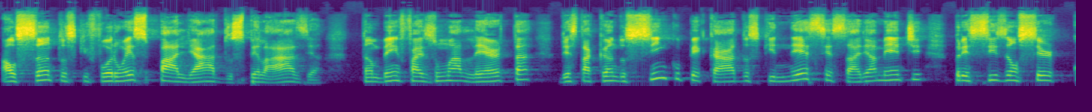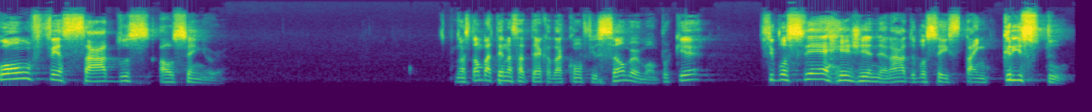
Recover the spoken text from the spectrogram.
aos santos que foram espalhados pela Ásia, também faz um alerta destacando cinco pecados que necessariamente precisam ser confessados ao Senhor. Nós estamos batendo essa tecla da confissão, meu irmão, porque se você é regenerado, você está em Cristo,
